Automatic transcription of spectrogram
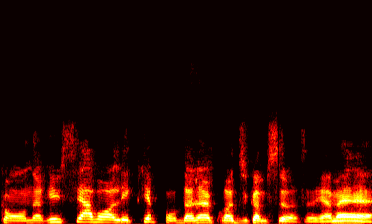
qu'on a réussi à avoir l'équipe pour donner un produit comme ça. C'est vraiment. euh,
